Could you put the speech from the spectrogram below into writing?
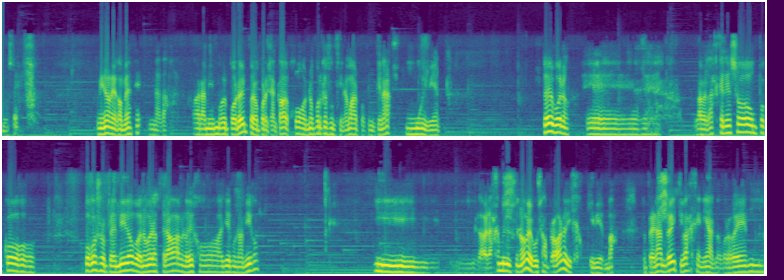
no sé. A mí no me convence nada. Ahora mismo hoy por hoy, pero porque acaba el juego, no porque funciona mal, porque funciona muy bien. Entonces, bueno, eh, la verdad es que en eso un poco, un poco sorprendido, porque no me lo esperaba, me lo dijo ayer un amigo. Y, y la verdad es que me ilusionó, me gusta probarlo y dije, qué bien va. Probé en Android va genial, lo probé en,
